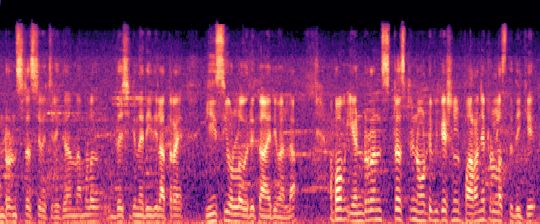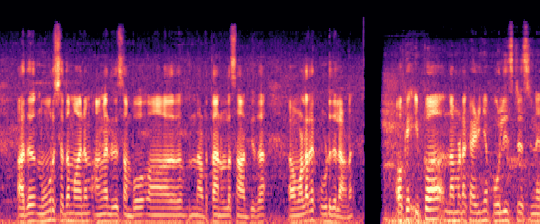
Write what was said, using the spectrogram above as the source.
എൻട്രൻസ് ടെസ്റ്റ് വെച്ചിരിക്കുന്നത്. നമ്മൾ ഉദ്ദേശിക്കുന്ന രീതിയിൽ അത്ര ഈസിയുള്ള ഒരു കാര്യമല്ല. അപ്പോൾ എൻട്രൻസ് ടെസ്റ്റ് നോട്ടിഫിക്കേഷനിൽ പറഞ്ഞിട്ടുള്ള സ്ഥിതിക്ക് അത് നൂറ് ശതമാനം അങ്ങനൊരു സംഭവം നടത്താനുള്ള സാധ്യത വളരെ കൂടുതലാണ്. ഓക്കെ ഇപ്പോൾ നമ്മുടെ കഴിഞ്ഞ പോലീസ് ടെസ്റ്റിന്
